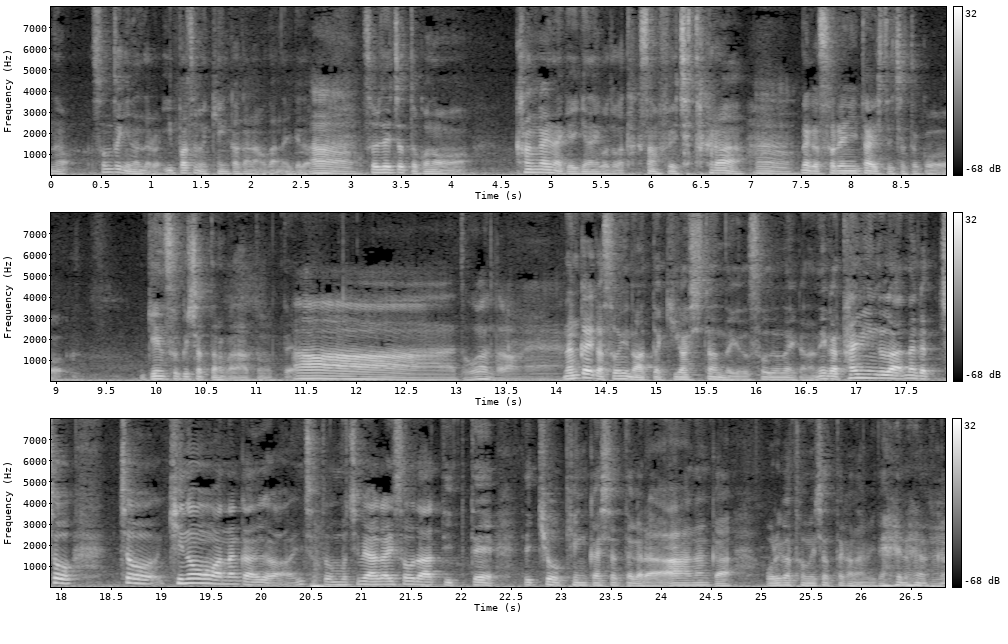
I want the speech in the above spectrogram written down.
のその時なんだろう一発目喧嘩かなわかんないけど。あそれでちょっとこの考えなきゃいけないことがたくさん増えちゃったからうん。なんかそれに対してちょっとこう減速しちゃったのかなと思って。あーどうなんだろうね。何回かそういうのあった気がしたんだけどそうでもないかな。なんかタイミングがなんか超超昨日はなんかちょっとモチベ上がりそうだって言ってで今日喧嘩しちゃったからああーなんか俺が止めちゃったかなみたいななんか。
